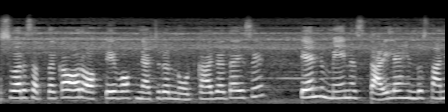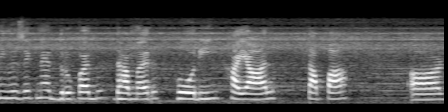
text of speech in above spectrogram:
स्वर सप्तका और ऑक्टेव ऑफ़ नेचुरल नोट कहा जाता है इसे। टेन मेन स्टाइल है हिंदुस्तानी म्यूज़िक में, द्रुपद, धमर, होरी खयाल तपा और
